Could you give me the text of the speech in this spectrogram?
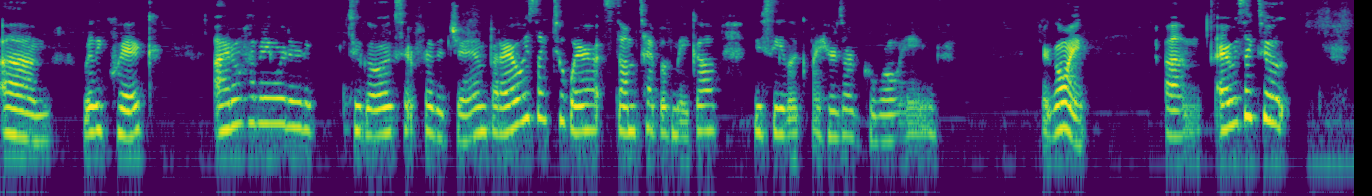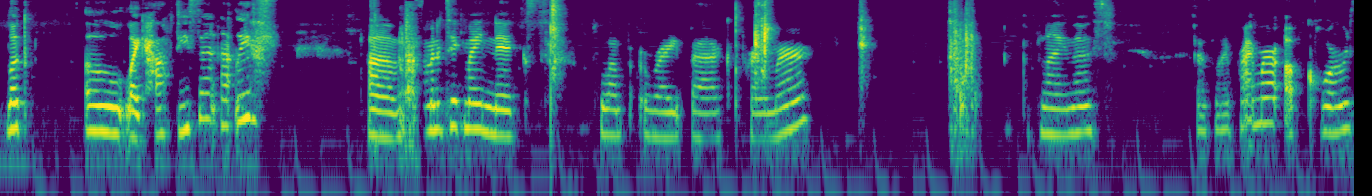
um, really quick. I don't have anywhere to, to go except for the gym, but I always like to wear some type of makeup. You see, look, my hairs are growing. They're going. Um, I always like to look a, like half decent at least. Um, I'm gonna take my NYX Plump Right Back Primer. Applying this as my primer, of course.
